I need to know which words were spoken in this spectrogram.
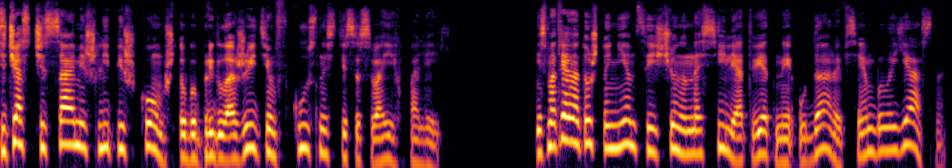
сейчас часами шли пешком, чтобы предложить им вкусности со своих полей. Несмотря на то, что немцы еще наносили ответные удары, всем было ясно,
